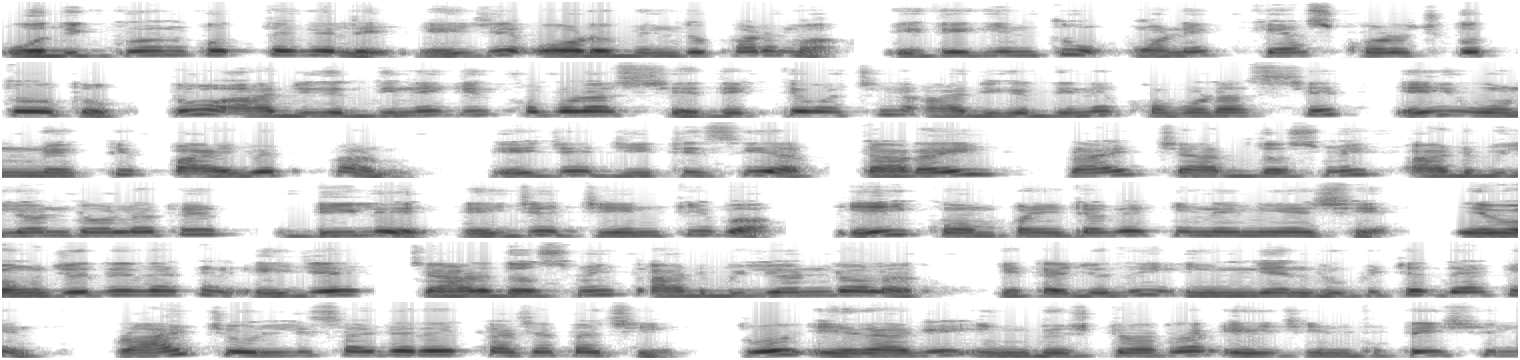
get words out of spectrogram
অধিগ্রহণ করতে গেলে, এই যে অরবিন্দ ফার্মা, একে কিন্তু অনেক ক্যাশ খরচ করতে হতো। তো আজকের দিনে কি খবর আসছে? দেখতে পাচ্ছেন, আজকের দিনে খবর আসছে, এই অন্য একটি প্রাইভেট ফার্ম এই যে জিটিসিআর তারাই প্রায় চার দশমিক আট বিলিয়ন ডলারের ডিলে এই যে জেন্টিবা এই কোম্পানিটাকে কিনে নিয়েছে। এবং যদি দেখেন, এই যে চার দশমিক আট বিলিয়ন ডলার এটা যদি ইন্ডিয়ান রুপিতে দেখেন, প্রায় চল্লিশ হাজারের কাছাকাছি। তো এর আগে ইনভেস্টররা এই চিন্তাতেই ছিল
